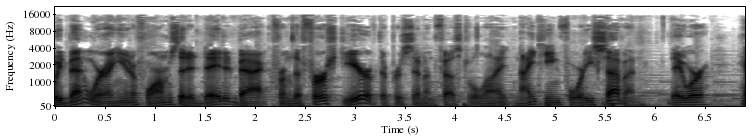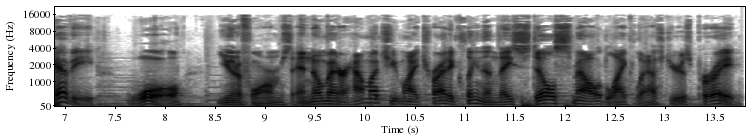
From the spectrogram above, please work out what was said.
We'd been wearing uniforms that had dated back from the first year of the Persimmon Festival, in 1947. They were heavy wool uniforms, and no matter how much you might try to clean them, they still smelled like last year's parade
